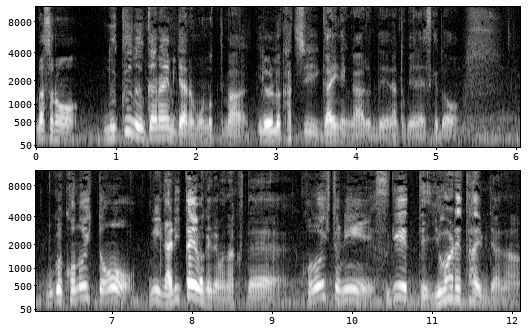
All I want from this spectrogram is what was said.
まあその抜く抜かないみたいなものってまあいろいろ価値概念があるんで何とも言えないですけど僕はこの人になりたいわけではなくてこの人にすげえって言われたいみたいな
